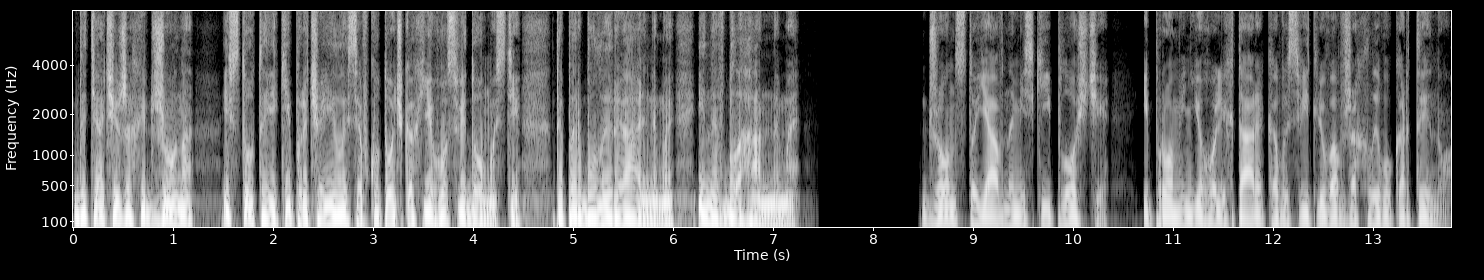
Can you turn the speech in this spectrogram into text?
Дитячі жахи Джона, істоти, які причаїлися в куточках його свідомості, тепер були реальними і невблаганними. Джон стояв на міській площі, і промінь його ліхтарика висвітлював жахливу картину.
